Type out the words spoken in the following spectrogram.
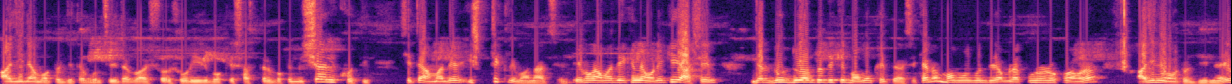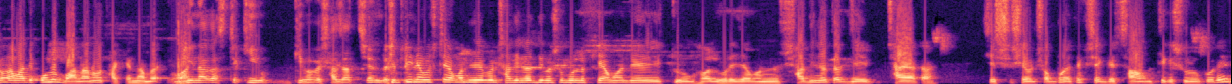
আজিনা মতো যেটা বলছি যেটা বা শরীর পক্ষে স্বাস্থ্যের পক্ষে বিশাল ক্ষতি সেটা আমাদের স্ট্রিক্টলি মানা আছে। এবং আমাদের এখানে অনেকেই আসেন যারা দূর দূরান্ত থেকে মোমো খেতে আসে। কেন? মোমোর মধ্যে আমরা কোনো রকম আমরা আজিনা মতো দিই না। এবং আমাদের কোনো বানানো থাকে না। আমরা ফিফটিন আগস্টে কি কীভাবে সাজাচ্ছেন? ফিফটিন আগস্টে আমাদের যেমন স্বাধীনতা দিবস উপলক্ষে আমাদের একটু হল ঘুরে যেমন স্বাধীনতার যে ছায়াটা সে সম্পূর্ণ থেকে সে সাউন্ড থেকে শুরু করে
